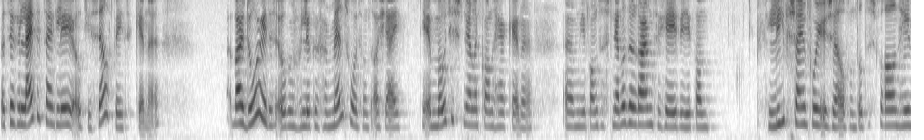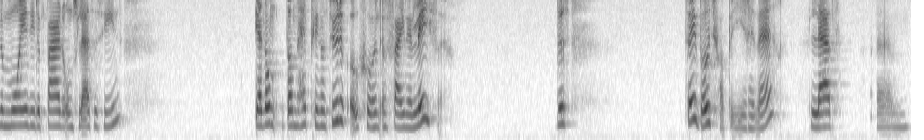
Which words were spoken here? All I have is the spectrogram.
Maar tegelijkertijd leer je ook jezelf beter kennen. Waardoor je dus ook een gelukkiger mens wordt. Want als jij je emoties sneller kan herkennen, um, je kan ze sneller de ruimte geven, je kan lief zijn voor jezelf. Want dat is vooral een hele mooie die de paarden ons laten zien. Ja, dan, dan heb je natuurlijk ook gewoon een fijne leven. Dus twee boodschappen hierin, hè? Laat um,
